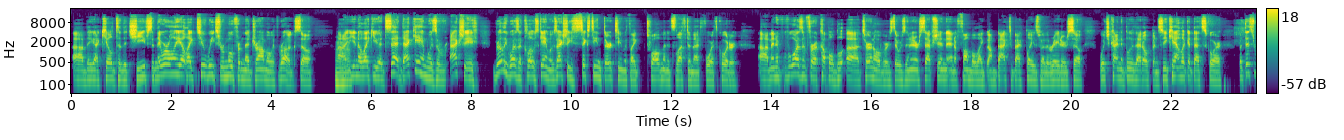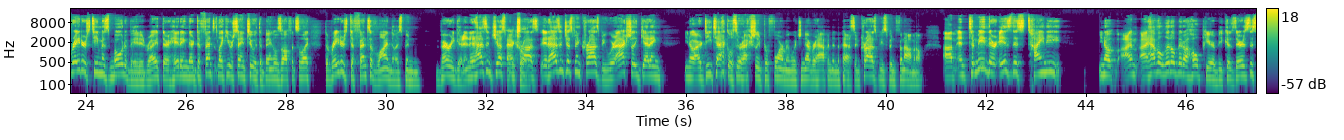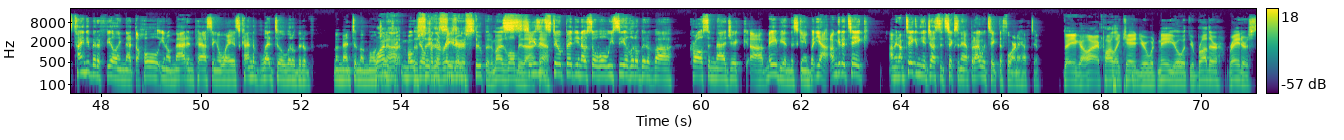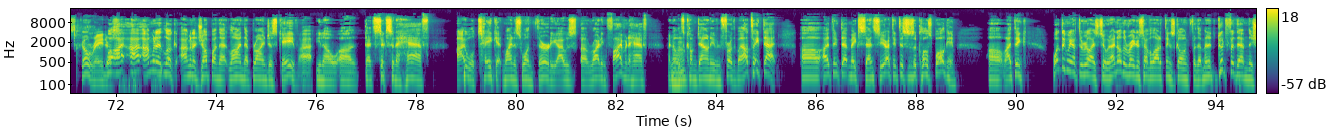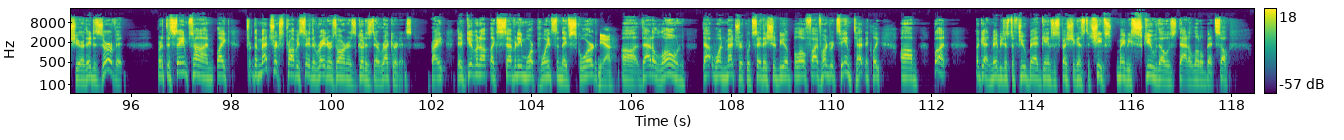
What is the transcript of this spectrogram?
Uh, they got killed to the Chiefs, and they were only uh, like two weeks removed from that drama with Ruggs. So, uh, you know, like you had said, that game was a, actually really was a close game. It was actually 16 13 with like 12 minutes left in that fourth quarter. Um, and if it wasn't for a couple uh, turnovers, there was an interception and a fumble like on back to back plays by the Raiders. So, which kind of blew that open. So you can't look at that score. But this Raiders team is motivated, right? They're hitting their defense, like you were saying too, with the Bengals offensive line. The Raiders defensive line though has been very good, and it hasn't just been Excellent. Crosby. It hasn't just been Crosby. We're actually getting, you know, our D tackles are actually performing, which never happened in the past. And Crosby's been phenomenal. Um, and to me, there is this tiny you know, I'm I have a little bit of hope here because there's this tiny bit of feeling that the whole, you know, Madden passing away has kind of led to a little bit of momentum and mojo Why not? for, mojo This for the this season is Raiders. stupid. It might as well be that. Season's yeah. stupid, you know. So will we see a little bit of uh Carlson magic uh maybe in this game? But yeah, I'm gonna take I mean, I'm taking the adjusted six and a half, but I would take the four and a half too. There you go. All right, parlay kid, you're with me. You're with your brother. Raiders, go Raiders. Well, I, I, I'm gonna look. I'm gonna jump on that line that Brian just gave. Uh, you know, uh, that six and a half. I will take at minus 130. I was uh, riding five and a half. I know it's come down even further, but I'll take that. Uh, I think that makes sense here. I think this is a close ball game. Uh, I think one thing we have to realize too, and I know the Raiders have a lot of things going for them, and it's good for them this year. They deserve it, but at the same time, like the metrics probably say the Raiders aren't as good as their record is. Right? They've given up like 70 more points than they've scored. Yeah. Uh, that alone, that one metric would say they should be a below 500 team technically. Um, but again, maybe just a few bad games, especially against the Chiefs, maybe skew those that a little bit. So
